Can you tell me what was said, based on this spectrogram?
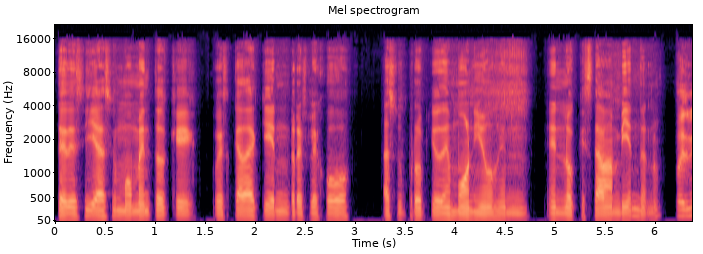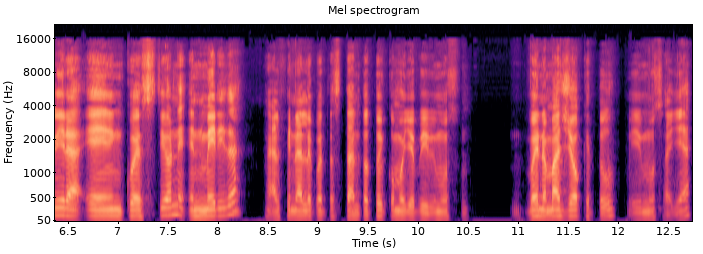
Te decía hace un momento que pues cada quien reflejó a su propio demonio en, en lo que estaban viendo, ¿no? Pues mira, en cuestión, en Mérida, al final de cuentas, tanto tú como yo vivimos, bueno, más yo que tú, vivimos allá.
